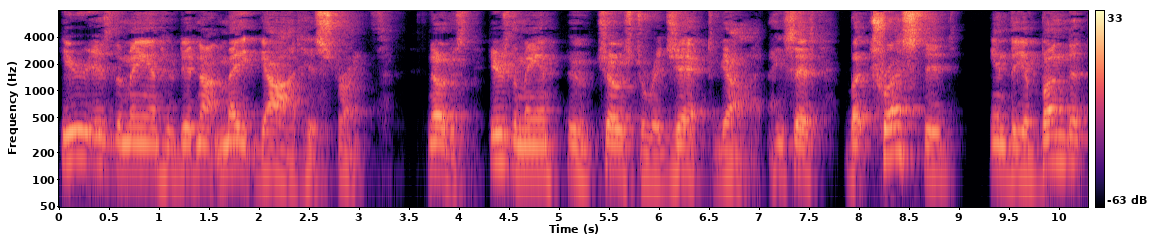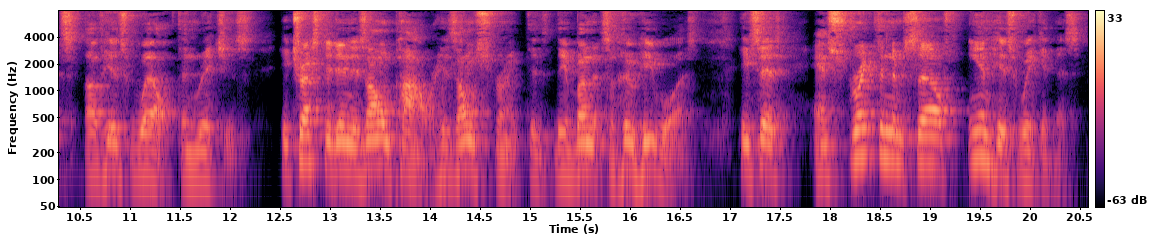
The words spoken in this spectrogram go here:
Here is the man who did not make God his strength. Notice, here's the man who chose to reject God. He says, but trusted in the abundance of his wealth and riches. He trusted in his own power, his own strength, his, the abundance of who he was. He says, and strengthened himself in his wickedness.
